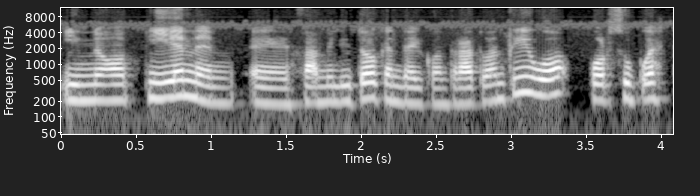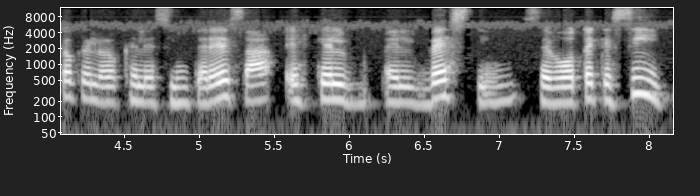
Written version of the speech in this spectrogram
y no tienen eh, Family Token del contrato antiguo, por supuesto que lo que les interesa es que el, el vesting se vote que sí,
